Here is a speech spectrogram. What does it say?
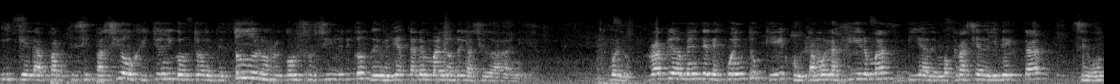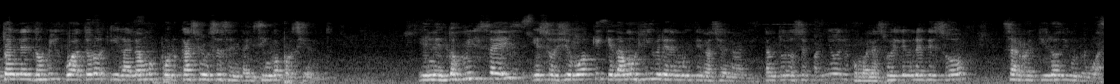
y que la participación, gestión y control de todos los recursos hídricos debería estar en manos de la ciudadanía. Bueno, rápidamente les cuento que juntamos las firmas vía democracia directa, se votó en el 2004 y ganamos por casi un 65%. En el 2006 eso llevó a que quedamos libres de multinacionales, tanto los españoles como la Suez Leones de So se retiró de Uruguay.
